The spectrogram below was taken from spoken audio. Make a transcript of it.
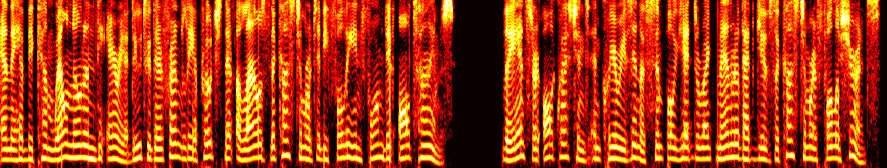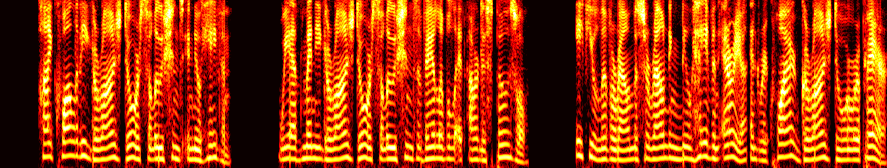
and they have become well known in the area due to their friendly approach that allows the customer to be fully informed at all times. They answer all questions and queries in a simple yet direct manner that gives the customer full assurance. High quality garage door solutions in New Haven. We have many garage door solutions available at our disposal. If you live around the surrounding New Haven area and require garage door repair,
